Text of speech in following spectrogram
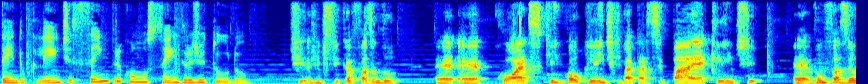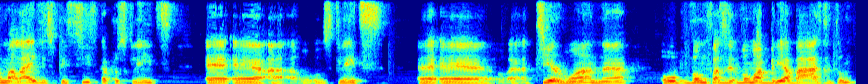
tendo o cliente sempre como centro de tudo. A gente fica fazendo é, é, cortes, quem, qual cliente que vai participar, é cliente é, vamos fazer uma live específica para os clientes, é, é, a, os clientes é, Tier 1, né? Ou vamos fazer, vamos abrir a base. Então,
